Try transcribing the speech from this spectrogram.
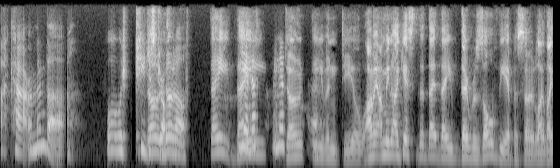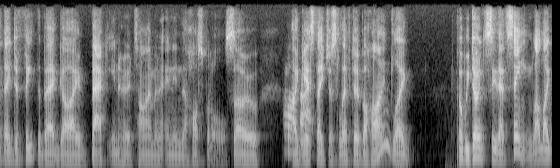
I can't remember or was she just No, dropped no. off they they that's what we never don't even deal. I mean, I mean, I guess that they, they they resolve the episode like like they defeat the bad guy back in her time and, and in the hospital. So I guess they just left her behind. Like, but we don't see that scene. Like,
